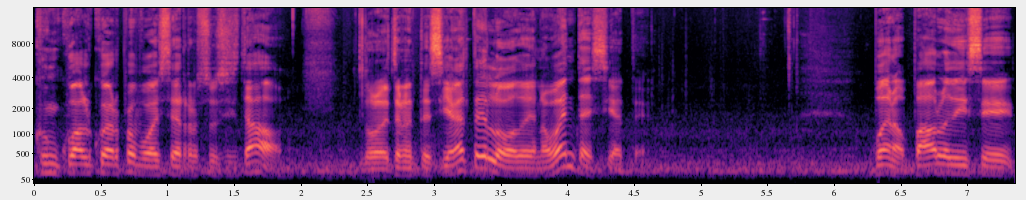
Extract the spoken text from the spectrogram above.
¿con cuál cuerpo voy a ser resucitado? ¿Lo de 37 lo de 97? Bueno, Pablo dice,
